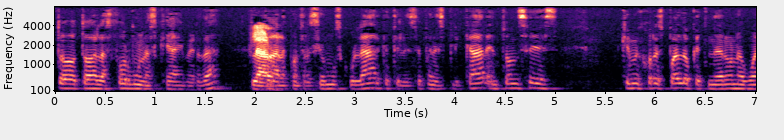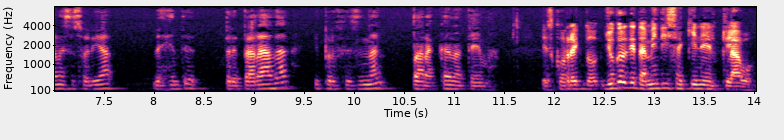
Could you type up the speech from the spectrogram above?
todo, todas las fórmulas que hay, ¿verdad? Claro. Para la contracción muscular, que te les sepan explicar. Entonces, qué mejor respaldo que tener una buena asesoría de gente preparada y profesional para cada tema. Es correcto. Yo creo que también dice aquí en el clavo.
